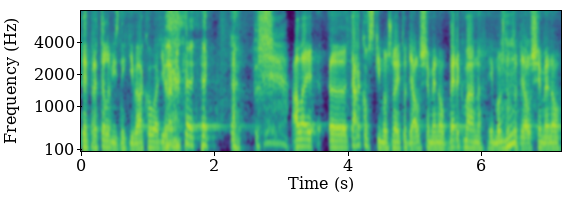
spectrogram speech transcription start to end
To je pre televíznych divákov a diváčky. Ale uh, Tarkovský možno je to ďalšie meno, Bergman je možno mm-hmm. to ďalšie meno.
